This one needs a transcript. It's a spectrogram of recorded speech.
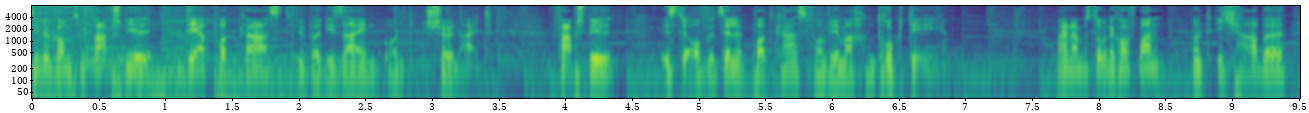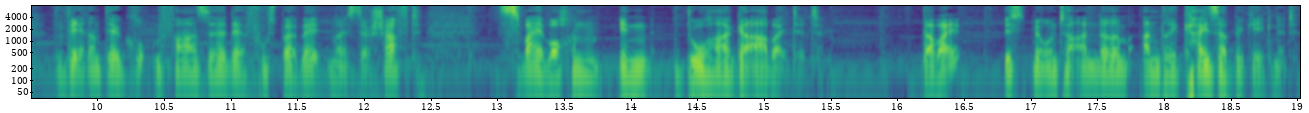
Herzlich willkommen zu Farbspiel, der Podcast über Design und Schönheit. Farbspiel ist der offizielle Podcast von wirmachendruck.de. Mein Name ist Dominik Hoffmann und ich habe während der Gruppenphase der Fußball-Weltmeisterschaft zwei Wochen in Doha gearbeitet. Dabei ist mir unter anderem André Kaiser begegnet.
